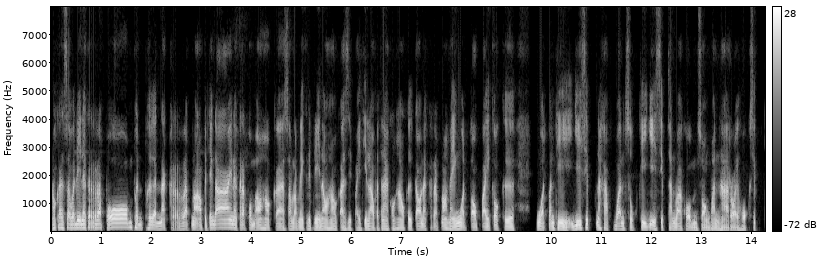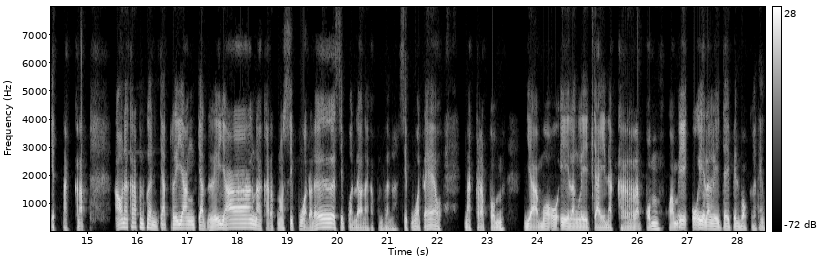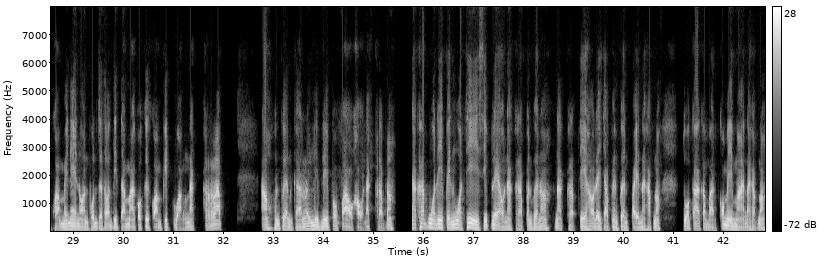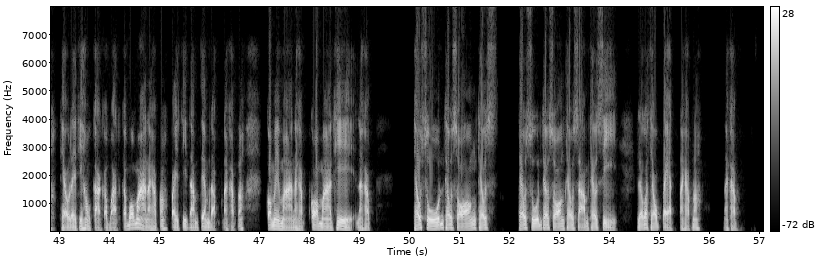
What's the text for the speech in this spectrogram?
เอากันสวัสดีนะครับผมเพื่อนๆนะครับเนาะเอาไปจังได้นะครับผมเอาเฮากะสำหรับในคลิปนี้เนาะเฮากะสิไปที่เราพัฒนาของเฮาคือเก่านะครับเนาะในงวดต่อไปก็คืองวดวันที่ 20 นะครับ วันศุกร์ที่ 20 ธันวาคม 2567 นะครับ เอานะครับเพื่อนๆจัดหรือยังจัดหรือยังนะครับเนาะ10งวดแล้วเด้อ10งวดแล้วนะครับเพื่อนๆนะ10งวดแล้วนะครับผม อย่ามัวโอเอลังเลใจนะครับ ผมความเอโอเอลังเลใจเป็นบอกเกิดแห่งความไม่แน่นอนผลสะท้อนติดตามมาก็คือความผิดหวังนะครับ เอาเพื่อนๆกันเรารีบๆเฝ้าเขานะครับเนาะนะครับงวดนี้เป็นงวดที่สิบแล้วนะครับเพื่อนๆเนาะนะครับที่เฮาได้จับเพื่อนๆไปนะครับเนาะตัวกากบาทก็ไม่มานะครับเนาะแถวใดที่เฮากากบาทก็บ่มานะครับเนาะไปที่ตามเต็มดับนะครับเนาะก็ไม่มานะครับ ก็มาที่นะครับ แถวศูนย์แถวสองแถว แถวศูนย์แถวสองแถวสามแถวสี่แล้วก็แถวแปดนะครับเนาะนะครับ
